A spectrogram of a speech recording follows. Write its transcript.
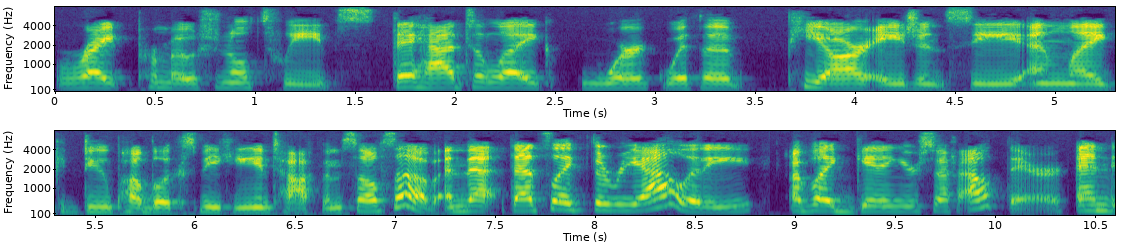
write promotional tweets. They had to like work with a PR agency and like do public speaking and talk themselves up. And that that's like the reality of like getting your stuff out there. And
